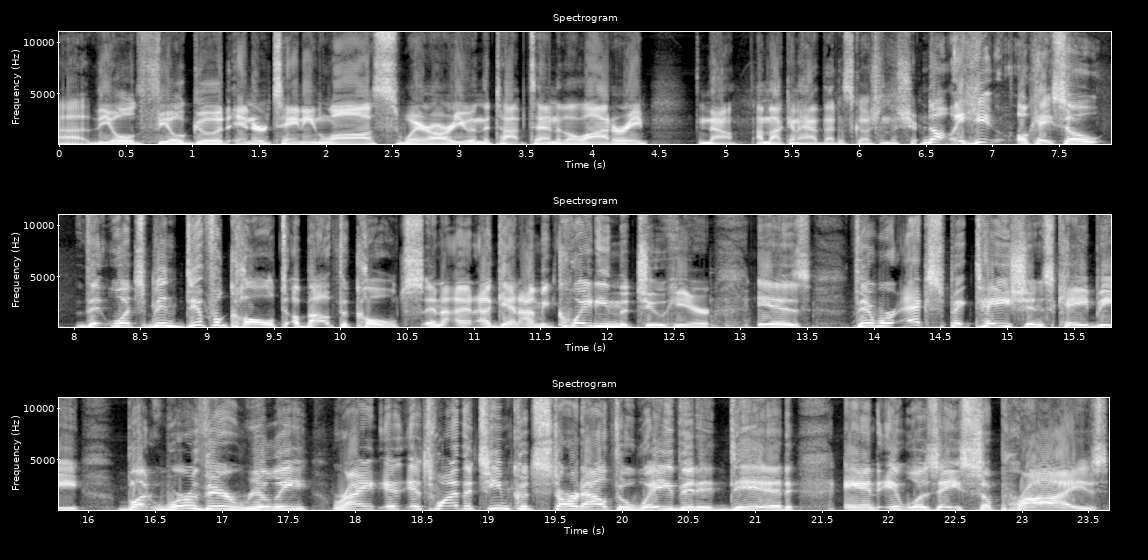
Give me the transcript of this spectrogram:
uh, the old feel good, entertaining loss, where are you in the top 10 of the lottery? No, I'm not going to have that discussion this year. No, he, okay, so the, what's been difficult about the Colts, and, I, again, I'm equating the two here, is there were expectations, KB, but were there really, right? It, it's why the team could start out the way that it did, and it was a surprise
